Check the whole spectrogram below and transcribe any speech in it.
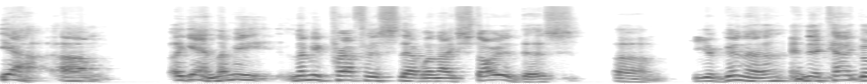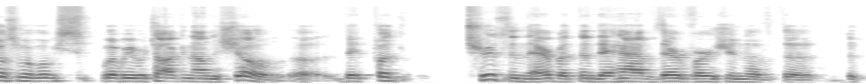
Yeah. Um, again, let me let me preface that when I started this, um, you're gonna, and it kind of goes with what we what we were talking on the show. Uh, they put truth in there, but then they have their version of the the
